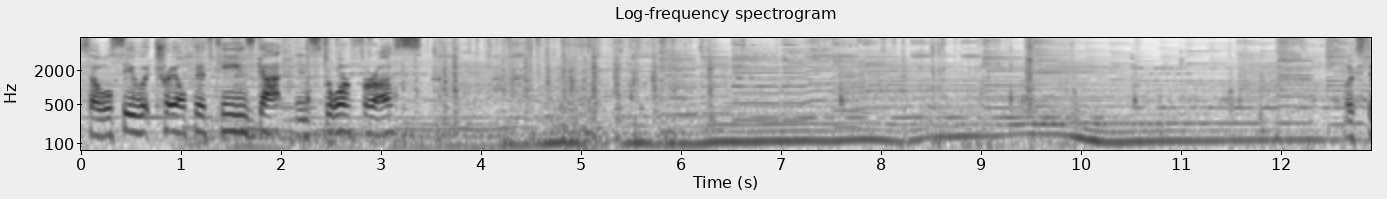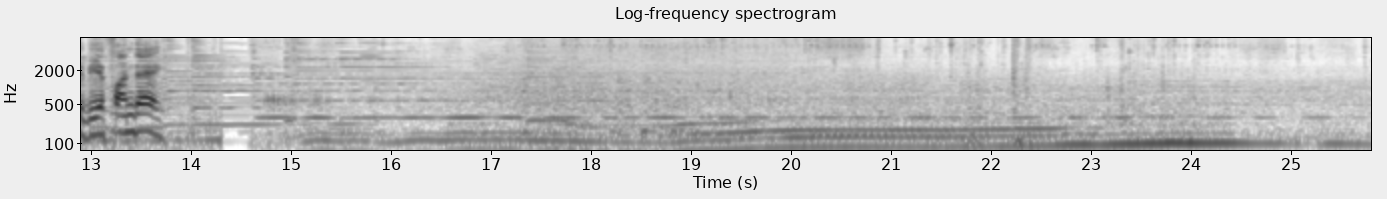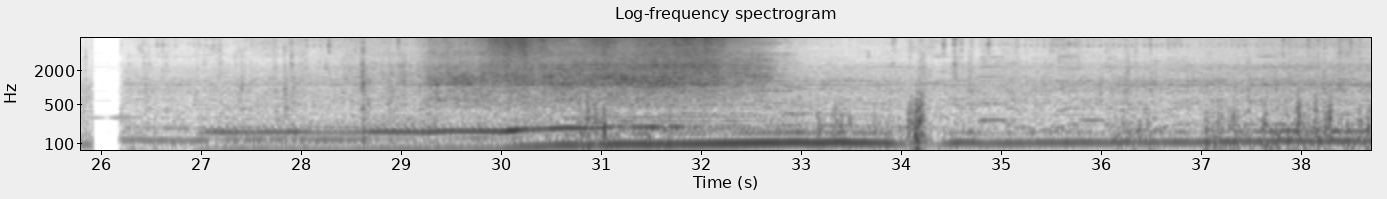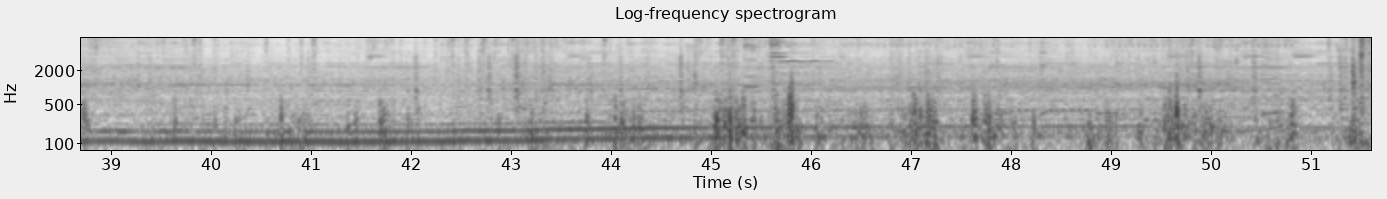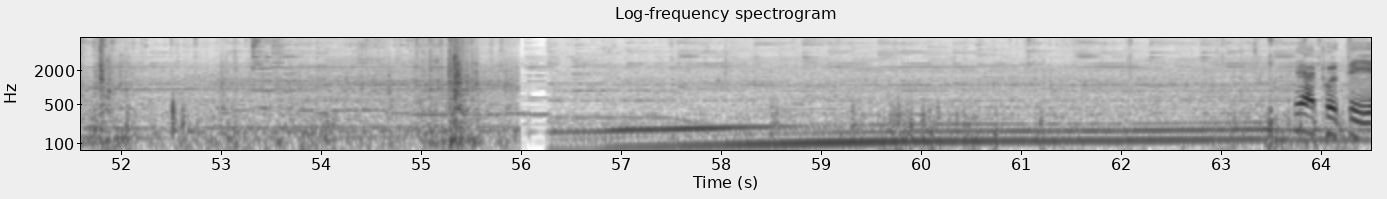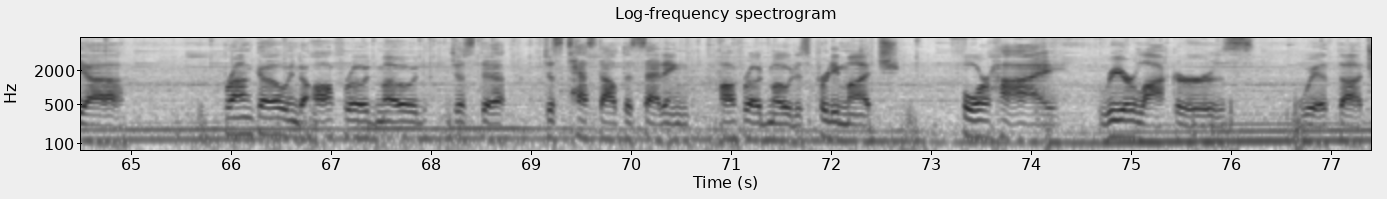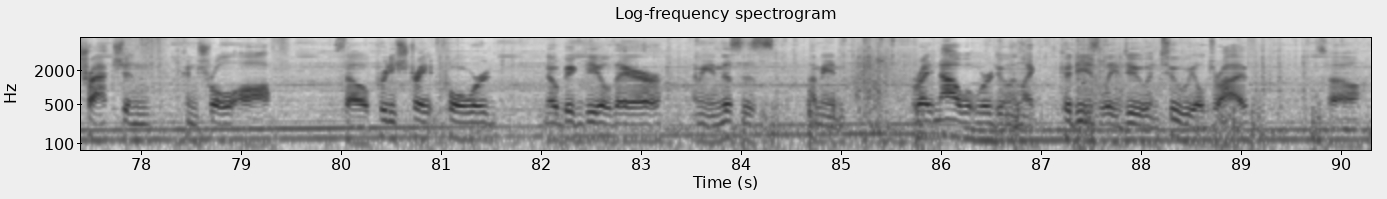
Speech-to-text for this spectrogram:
So we'll see what Trail 15's got in store for us. Looks to be a fun day. Yeah, I put the uh, Bronco into off-road mode just to just test out the setting. Off-road mode is pretty much four high rear lockers with uh, traction control off. So pretty straightforward, no big deal there. I mean, this is, I mean, right now what we're doing like could easily do in two-wheel drive. So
